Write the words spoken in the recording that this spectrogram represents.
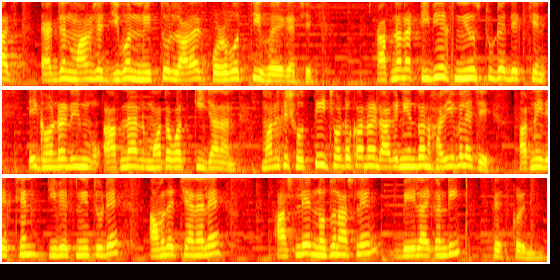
আজ একজন মানুষের জীবন মৃত্যুর লড়াইয়ের পরবর্তী হয়ে গেছে। আপনারা টিভিএক্স নিউজ টুডে দেখছেন। এই ঘটনাটির আপনার মতামত কী জানান? মানুষকে সত্যিই ছোটো কারণে রাগে নিয়ন্ত্রণ হারিয়ে ফেলেছে? আপনি দেখছেন টিভিএক্স নিউজ টুডে। আমাদের চ্যানেলে আসলে, নতুন আসলে বেল আইকনটি প্রেস করে দিন।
